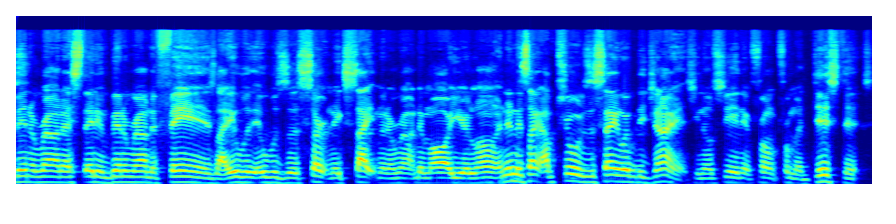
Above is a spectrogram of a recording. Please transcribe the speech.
been around that stadium, been around the fans, like it was it was a certain excitement around them all year long. And then it's like I'm sure it was the same way with the Giants, you know, seeing it from from a distance.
